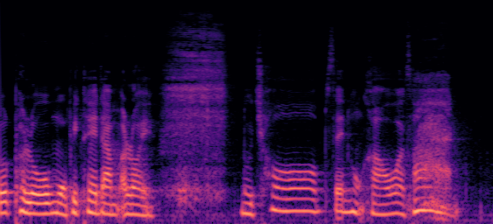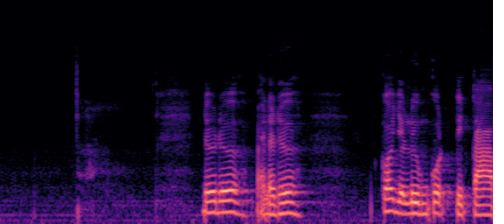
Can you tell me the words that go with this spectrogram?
รสพะโล้หมูพริกไทยดำอร่อย หนูชอบเส้นของเขาอะซ่านเด้อเด้อไปละเด้อ ก็อย่าลืมกดติดตาม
